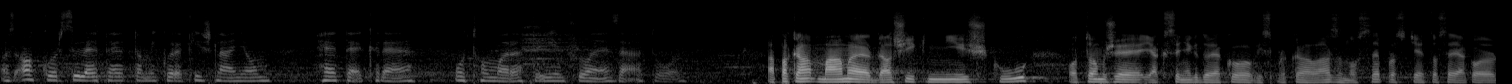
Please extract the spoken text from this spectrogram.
az akkor született, amikor a kislányom hetekre otthon maradt egy influenzától. A pak máme další knížku o tom, že jak se někdo jako vysprkává z nose, prostě to se jako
